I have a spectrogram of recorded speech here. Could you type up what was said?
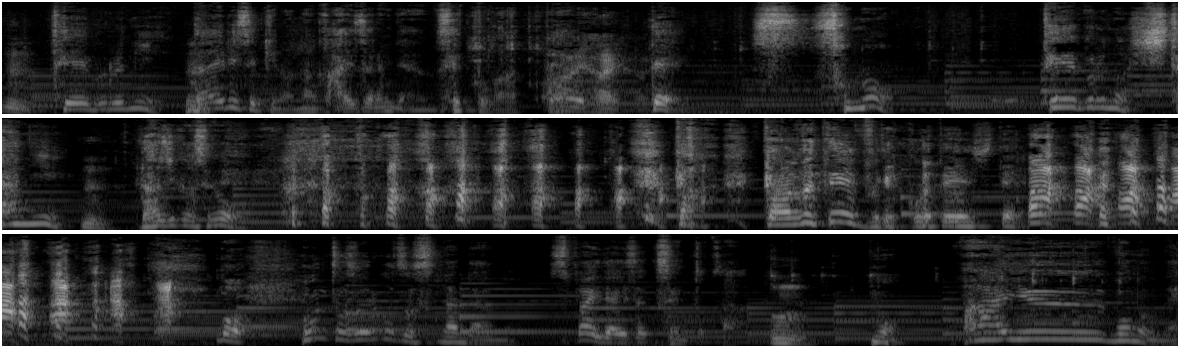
うん。テーブルに、うん大理石のなんか灰皿みたいなセットがあって、はいはいはい。で、そそのテーブルの下にうんラジカセを、ガガムテープで固定して、もう本当それこそなんだあのスパイ大作戦とか、うん。もうああいうものね、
